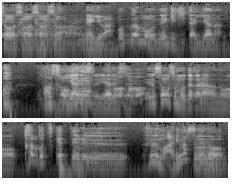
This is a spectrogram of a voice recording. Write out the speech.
そうそうそうそう、か。ネギは。僕はもうネギ自体嫌なんで。あ、あ、そう。嫌です嫌です。そもそも？だからあのかっこつけてる風もありますけど、うん。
